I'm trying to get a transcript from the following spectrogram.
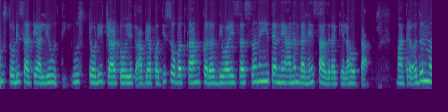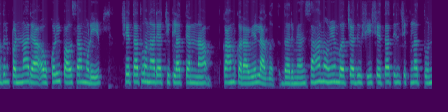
ऊसतोडीसाठी आली होती. ऊसतोडीच्या टोळीत आपल्या पतीसोबत काम करत दिवाळीचा सणही त्यांनी आनंदाने साजरा केला होता. मात्र अधूनमधून पडणाऱ्या अवकाळी पावसामुळे शेतात होणाऱ्या चिखलात त्यांना काम करावे लागत. दरम्यान सहा नोव्हेंबरच्या दिवशी शेतातील चिखलातून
